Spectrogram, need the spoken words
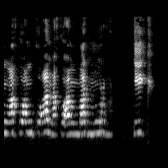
Ang ako ang kuan, ako ang marmor cake.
